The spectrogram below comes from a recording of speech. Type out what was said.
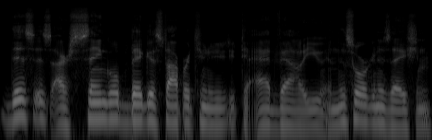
this is our single biggest opportunity to add value in this organization.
